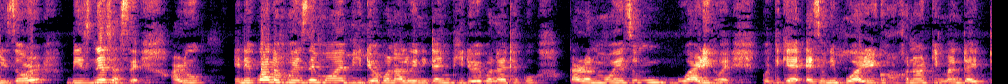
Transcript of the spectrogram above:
নিজৰ বিজনেছ আছে। আৰু এনেকুৱা নহয় যে মই ভিডিঅ' বনালোঁ এনি টাইম ভিডিঅ'ই বনাই থাকোঁ কাৰণ মই এজন বোৱাৰী হয়। গতিকে এজনী বোৱাৰীৰ ঘৰখনৰ কিমান দায়িত্ব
